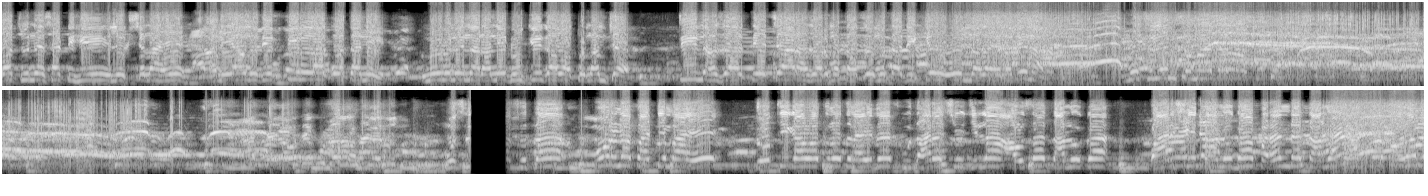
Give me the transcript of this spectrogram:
वाचवण्यासाठी ही इलेक्शन आहे. आणि यामध्ये तीन लाख मतांनी निवडून येणार आणि ढोकी गावातून आमच्या तीन हजार ते चार हजार मताचं मताधिक्य ओम याला देणार. मुस्लिम समाजाला पूर्ण पाठिंबा आहे. डोकी गावातूनच नाही तर धाराशिव जिल्हा औसा तालुका बार्शी तालुका परांडा तालुका तालुका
